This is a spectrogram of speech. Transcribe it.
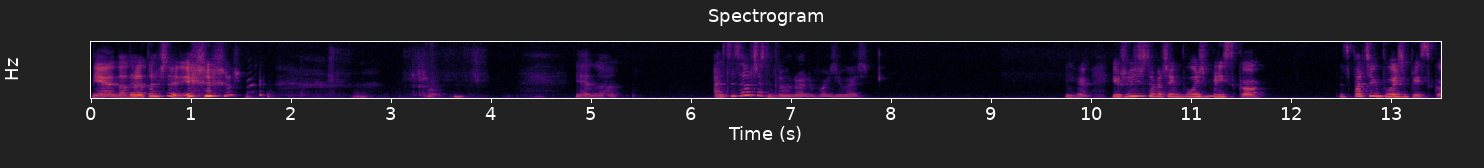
Nie, nadal tam siedzisz. nie no. Ale ty cały czas na tą rurę właziłeś. Nie wiem. Już widzisz, zobacz jak byłeś blisko. Zobacz jak byłeś blisko.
